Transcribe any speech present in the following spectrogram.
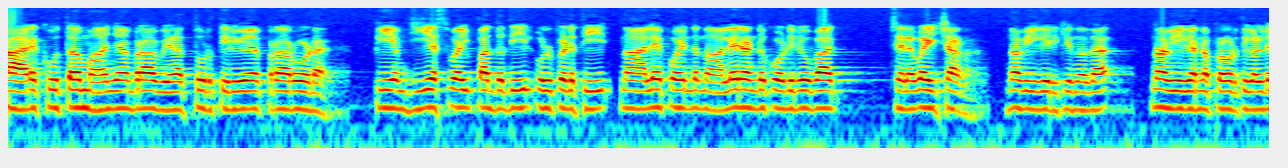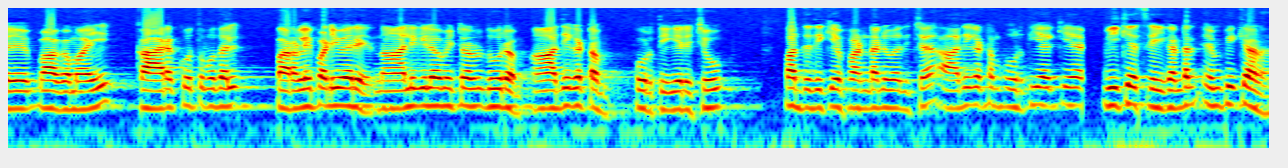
Karakkuth Manjambra Vilathur Thiruvepra road P M G S Y പദ്ധതിയിൽ ഉൾപ്പെടുത്തി നാല് പോയിന്റ് നാല് രണ്ട് കോടി രൂപ ചെലവഴിച്ചാണ് നവീകരിക്കുന്നത്. നവീകരണ പ്രവൃത്തികളുടെ ഭാഗമായി കാരക്കൂത്ത് മുതൽ പറളിപ്പടി വരെ നാല് കിലോമീറ്റർ ദൂരം ആദ്യഘട്ടം പൂർത്തീകരിച്ചു. പദ്ധതിക്ക് ഫണ്ട് അനുവദിച്ച് ആദ്യഘട്ടം പൂർത്തിയാക്കിയ വി കെ ശ്രീകണ്ഠൻ എം പിക്കാണ്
